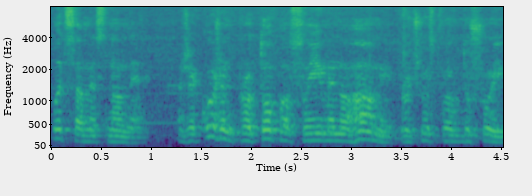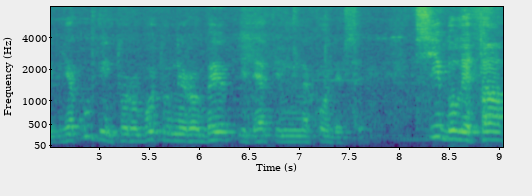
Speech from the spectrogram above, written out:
От саме основне. Адже кожен протопав своїми ногами, прочувствував душою, яку б він ту роботу не робив і де б він не знаходився. Всі були там,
